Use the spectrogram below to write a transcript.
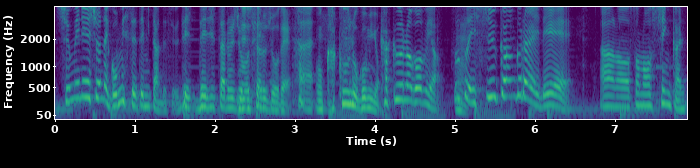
シミュレーションでゴミ捨ててみたんですよ。デデジタル上で。デジタル上で、はい。架空のゴミを。架空のゴミを。そうすると1週間ぐらいで、あのその進化に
